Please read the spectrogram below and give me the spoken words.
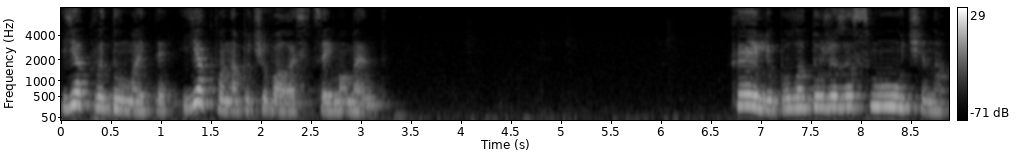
Як ви думаєте, як вона почувалась в цей момент? Келі була дуже засмучена.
